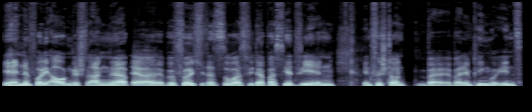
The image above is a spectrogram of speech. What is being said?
die Hände vor die Augen geschlagen, habe ja. äh, befürchtet, dass sowas wieder passiert wie in, in Fischtown bei, bei den Pinguins.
